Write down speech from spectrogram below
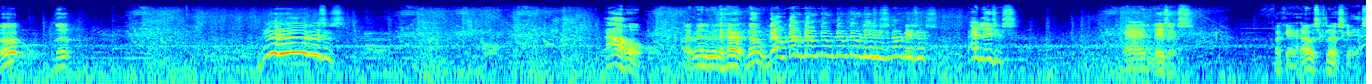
Oh, no. Woohoo, lasers. Ow! That really, really hurt. No, no, no, no, no, no, no, lasers. Bad lasers. Bad lasers. Okay, that was close, guys.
